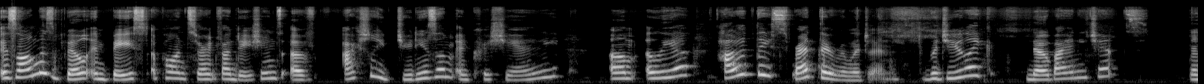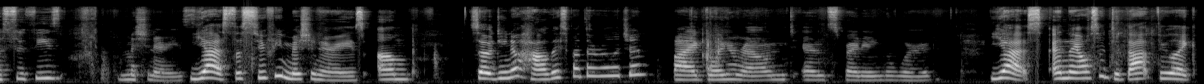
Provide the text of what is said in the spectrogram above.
Islam was built and based upon certain foundations of actually Judaism and Christianity. Um, Aliah, how did they spread their religion? Would you like know by any chance? The Sufis missionaries. Yes, the Sufi missionaries. Um, so do you know how they spread their religion? By going around and spreading the word. Yes, and they also did that through like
